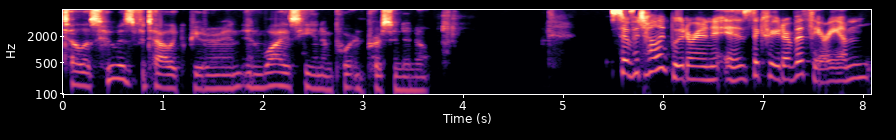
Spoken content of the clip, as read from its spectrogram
tell us who is Vitalik Buterin and why is he an important person to know? So Vitalik Buterin is the creator of Ethereum,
